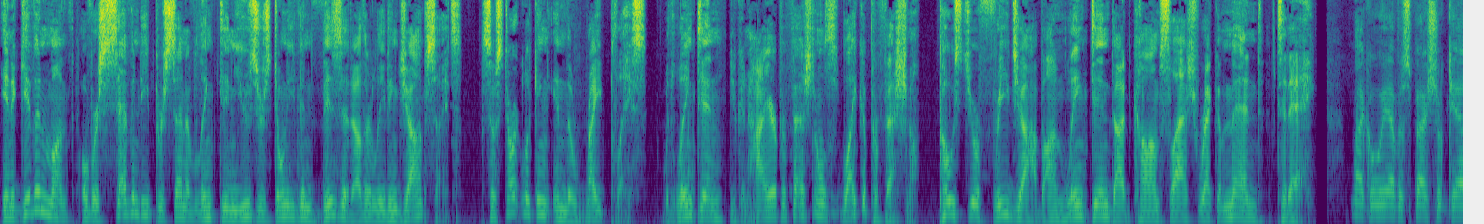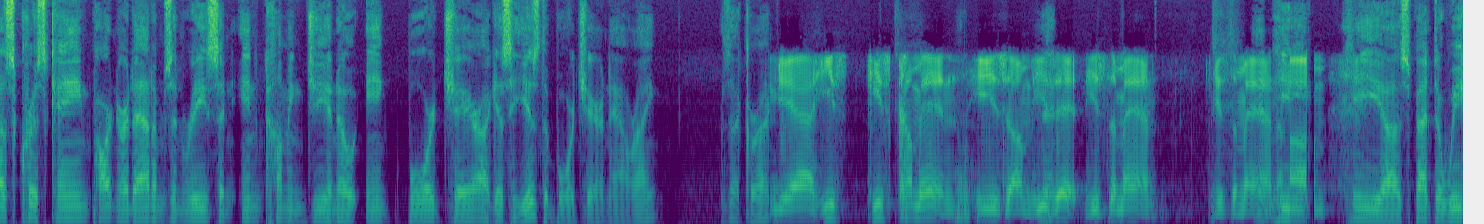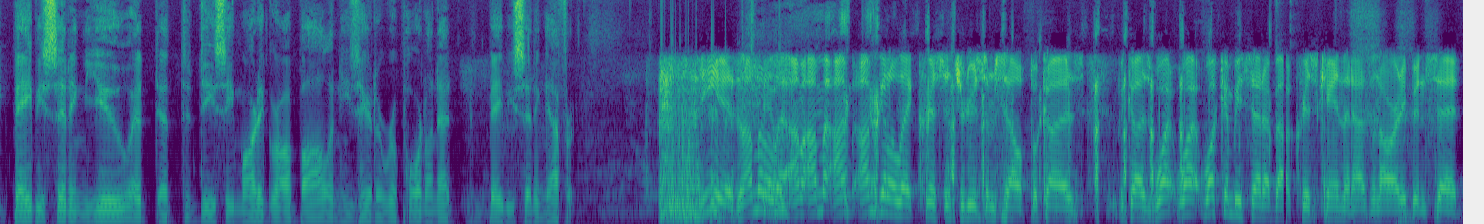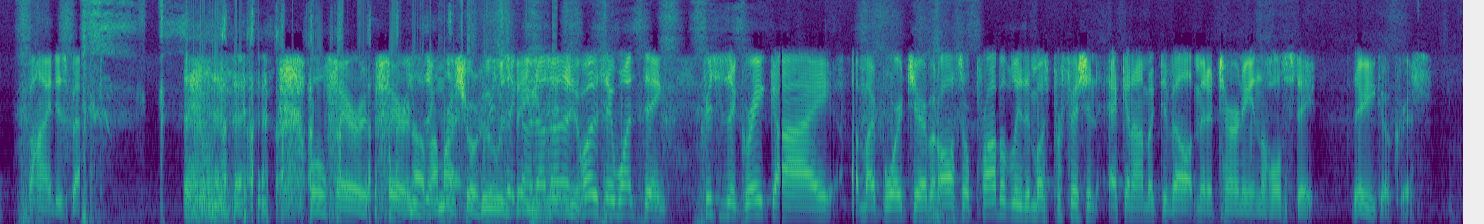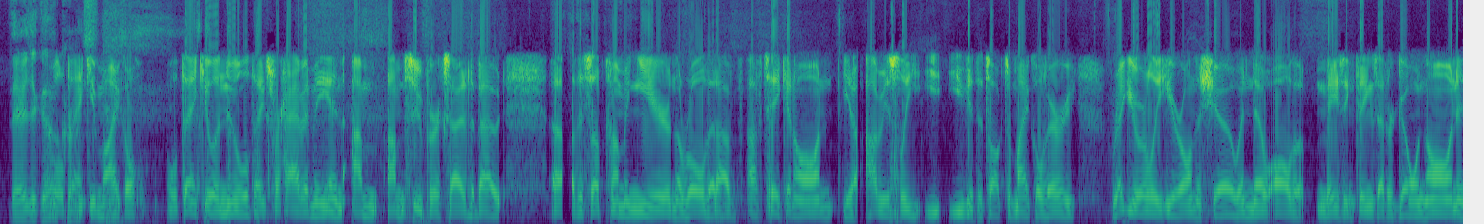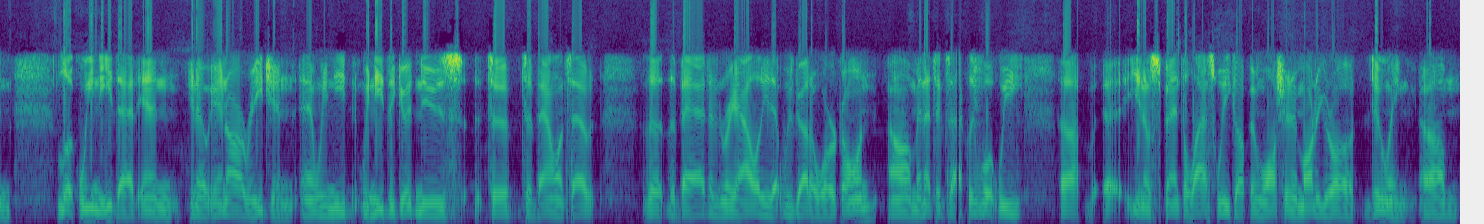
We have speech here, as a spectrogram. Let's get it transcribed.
In a given month, over 70% of LinkedIn users don't even visit other leading job sites. So start looking in the right place. With LinkedIn, you can hire professionals like a professional. Post your free job on linkedin.com slash recommend today. Michael, we have a special guest, Chris Kane, partner at Adams and Reese, and incoming GNO Inc. board chair. I guess he is the board chair now, right? Is that correct? Yeah, he's he's come in. He's um he's it. He's the man. He's the man. And he um, he uh, spent a week babysitting you at, at the DC Mardi Gras ball, and he's here to report on that babysitting effort. He is, and I'm gonna let I'm I'm I'm, I'm gonna let Chris introduce himself because because what what what can be said about Chris Kane that hasn't already been said behind his back? well, fair fair enough. I'm not sure who was babysitting. No, no, no, I want to say one thing. Chris is a great guy, uh, my board chair, but also probably the most proficient economic development attorney in the whole state. There you go, Chris. There you go. Well, Chris. thank you, Michael. Well, thank you, Newell. Thanks for having me, and I'm I'm super excited about uh, this upcoming year and the role that I've I've taken on. You know, obviously, you, you get to talk to Michael very regularly here on the show and know all the amazing things that are going on. And look, we need that in you know in our region, and we need we need the good news to to balance out the the bad and the reality that we've got to work on. Um, and that's exactly what we uh, you know spent the last week up in Washington Mardi Gras doing. Um,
